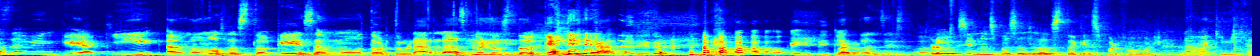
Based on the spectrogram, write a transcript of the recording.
Ya saben que aquí amamos los toques, amo torturarlas con los toques. ¿ya vieron? ok, sí, claro. Entonces, producción, nos pasas los toques, por favor. La maquinita.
